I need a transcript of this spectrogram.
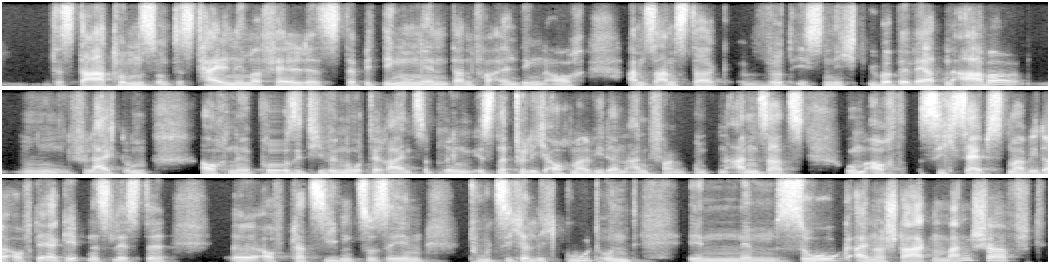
des Datums und des Teilnehmerfeldes, der Bedingungen, dann vor allen Dingen auch am Samstag, würde ich es nicht überbewerten. Aber mh, hm, vielleicht, um auch eine positive Note reinzubringen, ist natürlich auch mal wieder ein Anfang und ein Ansatz, um auch sich selbst mal wieder auf der Ergebnisliste äh, auf Platz sieben zu sehen, tut sicherlich gut. Und in einem Sog einer starken Mannschaft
